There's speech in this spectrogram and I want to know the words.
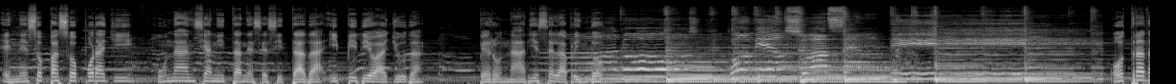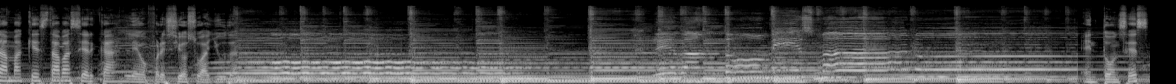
que En eso pasó por allí una ancianita necesitada y pidió ayuda, pero nadie se la brindó. manos comienzo a sentir. Otra dama que estaba cerca le ofreció su ayuda. Entonces,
